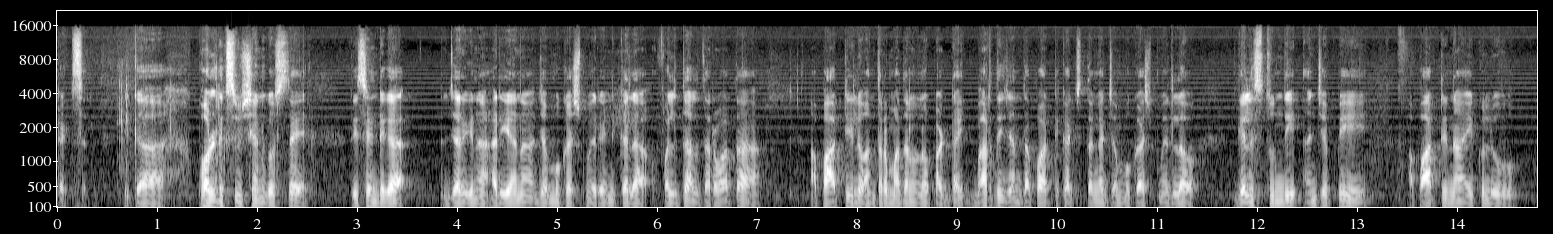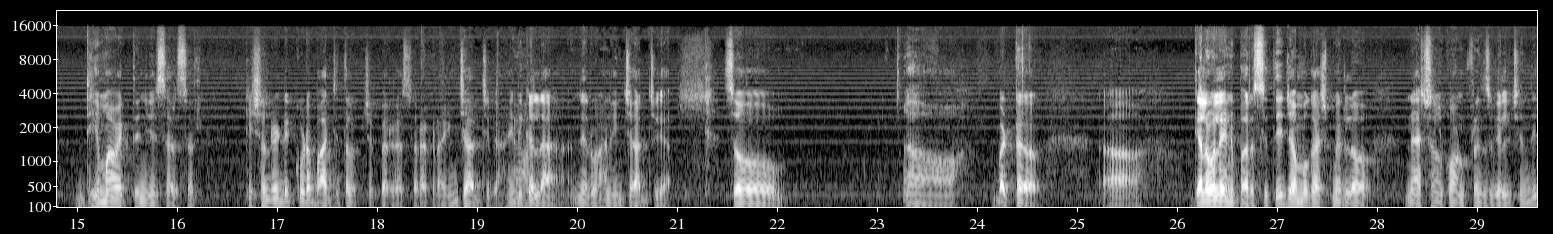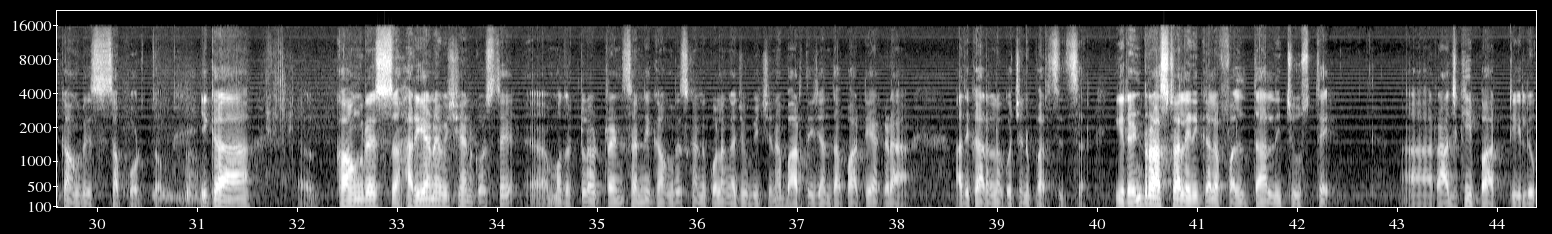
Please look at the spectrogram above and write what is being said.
Right sir ఇక politics విషయానికి వస్తే రీసెంట్గా జరిగిన హర్యానా జమ్మూ కాశ్మీర్ ఎన్నికల ఫలితాల తర్వాత ఆ పార్టీలు అంతర్మదనంలో పడ్డాయి. భారతీయ జనతా పార్టీ ఖచ్చితంగా జమ్మూ కాశ్మీర్లో గెలుస్తుంది అని చెప్పి ఆ పార్టీ నాయకులు ధీమా వ్యక్తం చేశారు సార్ కిషన్ రెడ్డికి కూడా బాధ్యతలు చెప్పారు కదా సార్ అక్కడ ఇన్ఛార్జ్గా ఎన్నికల నిర్వహణ ఇన్ఛార్జ్గా. సో బట్ గెలవలేని పరిస్థితి. జమ్మూ కాశ్మీర్లో నేషనల్ కాన్ఫరెన్స్ గెలిచింది కాంగ్రెస్ సపోర్ట్తో. ఇక కాంగ్రెస్ హర్యానా విషయానికి వస్తే మొదట్లో ట్రెండ్స్ అన్ని కాంగ్రెస్కి అనుకూలంగా చూపించిన భారతీయ జనతా పార్టీ అక్కడ అధికారంలోకి వచ్చిన పరిస్థితి సార్. ఈ రెండు రాష్ట్రాల ఎన్నికల ఫలితాలని చూస్తే రాజకీయ పార్టీలు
